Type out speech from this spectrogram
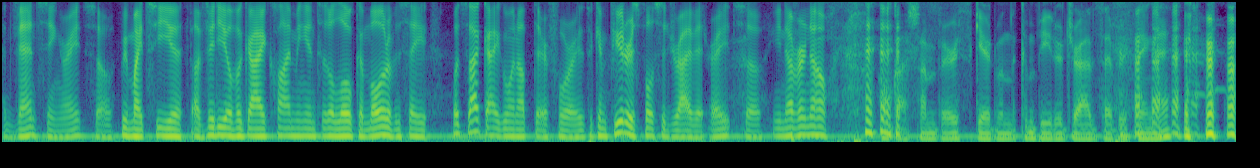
advancing, right? So we might see a, a, video of a guy climbing into the locomotive and say, what's that guy going up there for? The computer is supposed to drive it, right? So you never know. oh gosh, I'm very scared when the computer drives everything. Eh?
